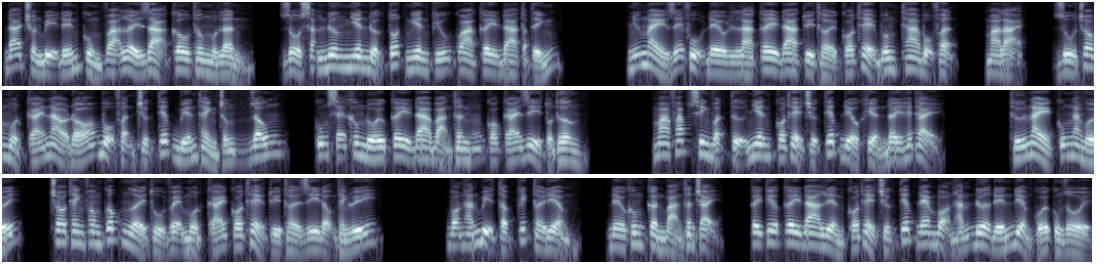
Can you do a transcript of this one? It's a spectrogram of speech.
Đã chuẩn bị đến cùng vã lời dạ câu thông một lần, rổ sẵn đương nhiên được tốt nghiên cứu qua cây đa tập tính. Những này dễ phụ đều là cây đa tùy thời có thể bông tha bộ phận, mà lại, dù cho một cái nào đó bộ phận trực tiếp biến thành trống rỗng, cũng sẽ không đối cây đa bản thân có cái gì tổn thương. Ma pháp sinh vật tự nhiên có thể trực tiếp điều khiển đây hết thảy thứ này cũng ngang với, cho thanh phong cốc người thủ vệ một cái có thể tùy thời di động thành lũy. Bọn hắn bị tập kích thời điểm, đều không cần bản thân chạy, cây kia cây đa liền có thể trực tiếp đem bọn hắn đưa đến điểm cuối cùng rồi.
